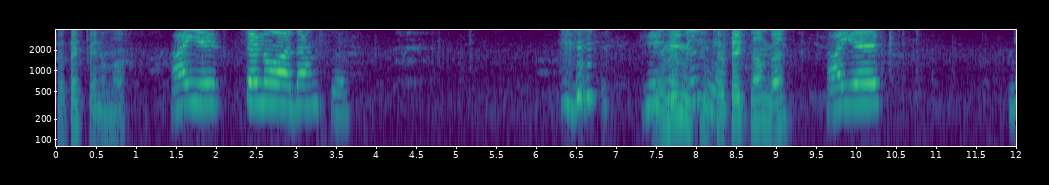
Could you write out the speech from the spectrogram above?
Köpek benim lan. Hayır. Sen o adamsın. Emin misin? mı? Köpek lan ben. Hayır. Git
